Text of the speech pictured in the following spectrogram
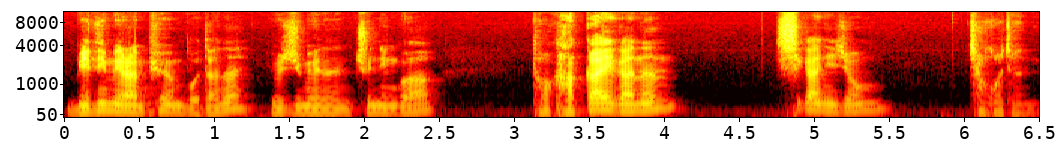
믿음이란 표현보다는 요즘에는 주님과 더 가까이 가는 시간이 좀 적어졌네.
